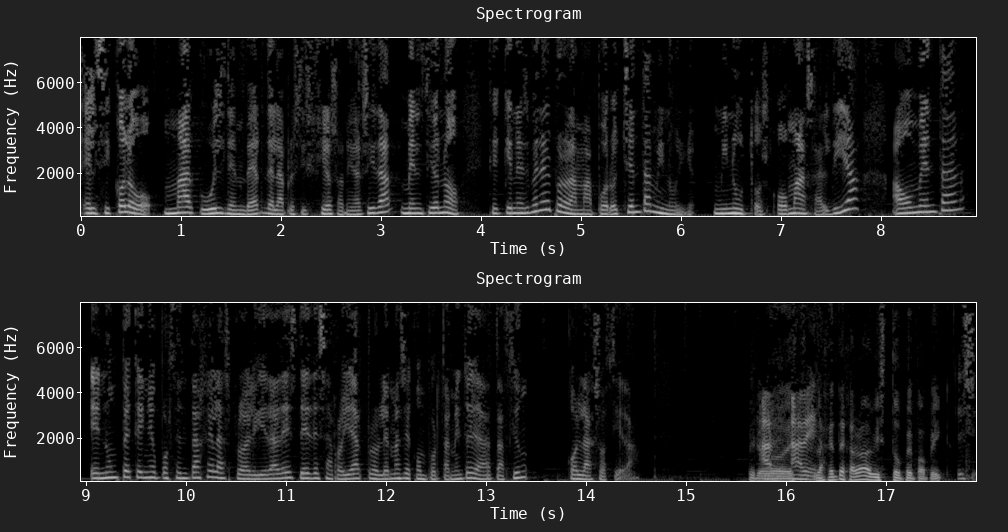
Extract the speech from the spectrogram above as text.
el psicólogo Mark Wildenberg de la prestigiosa universidad mencionó que quienes ven el programa por 80 minu- minutos o más al día aumentan en un pequeño porcentaje las probabilidades de desarrollar problemas de comportamiento y adaptación con la sociedad. Pero A- a ver. la gente de Harvard ha visto Peppa Pig. Sí,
